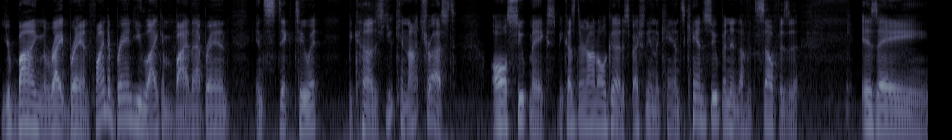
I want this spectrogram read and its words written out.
you're buying the right brand. Find a brand you like and buy that brand and stick to it because you cannot trust all soup makes because they're not all good, especially in the cans. Canned soup in and of itself is a is a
